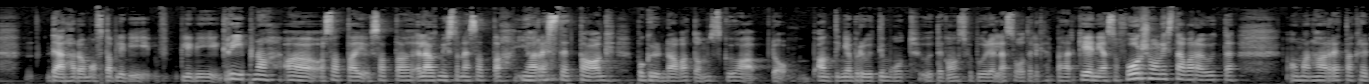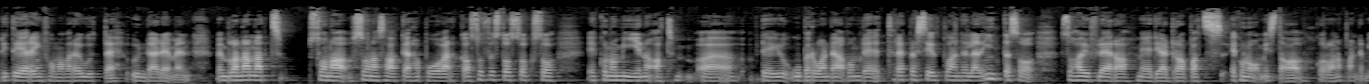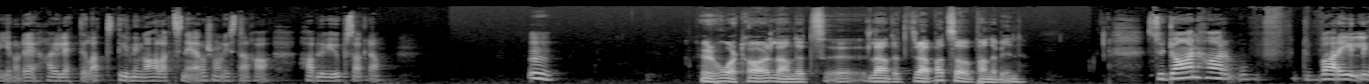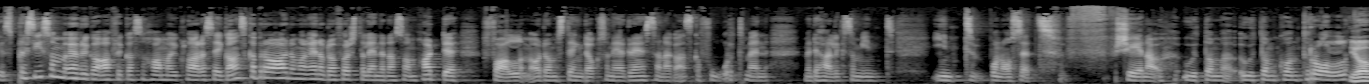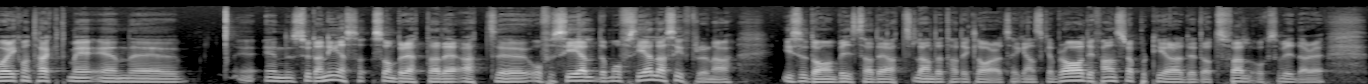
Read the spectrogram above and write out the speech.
där har de ofta blivit, blivit gripna uh, och satta, satta, eller åtminstone satta i arrest ett tag på grund av att de skulle ha då antingen brutit mot utegångsförbud eller så. Till exempel här i Kenya så får journalister vara ute. Om man har rätt akkreditering får man vara ute under det. Men, men bland annat sådana såna saker har påverkat. Och så förstås också ekonomin, att äh, det är ju oberoende av om det är ett repressivt land eller inte, så, så har ju flera medier drabbats ekonomiskt av coronapandemin och det har ju lett till att tidningar har lagts ner och journalister har, har blivit uppsagda. Mm. Hur hårt har landet, eh, landet drabbats av pandemin? Sudan har varit, precis som övriga Afrika så har man ju klarat sig ganska bra. De var en av de första länderna som hade fall och de stängde också ner gränserna ganska fort men, men det har liksom inte, inte på något sätt skenat utom, utom kontroll. Jag var i kontakt med en eh, en sudanes som berättade att eh, officiell, de officiella siffrorna i Sudan visade att landet hade klarat sig ganska bra. Det fanns rapporterade dödsfall och så vidare.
